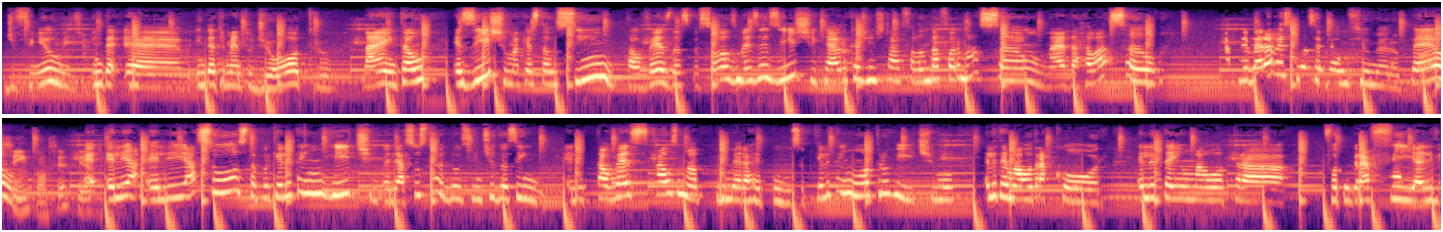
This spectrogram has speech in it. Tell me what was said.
de filme em, de, é, em detrimento de outro. Né? Então, existe uma questão, sim, talvez, das pessoas, mas existe, que era o que a gente estava falando da formação, né? da relação. A primeira vez que você vê um filme europeu, ah, sim, com certeza. É, ele, ele assusta, porque ele tem um ritmo, ele assusta no sentido assim, ele talvez cause uma primeira repulsa, porque ele tem um outro ritmo, ele tem uma outra cor, ele tem uma outra fotografia, ele,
